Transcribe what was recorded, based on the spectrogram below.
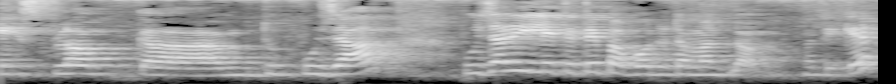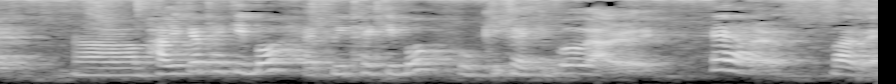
নেক্সট ব্লগ পূজা পূজা ৰিলেটেডে পাব দুটামান ব্লগ গতিকে ভালকৈ থাকিব হেপী থাকিব সুখী থাকিব আৰু সেয়াই আৰু বাবে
